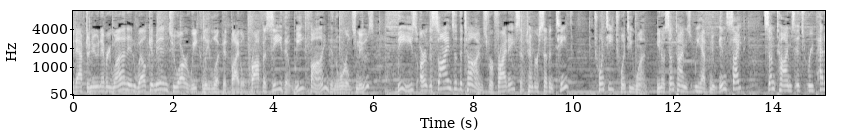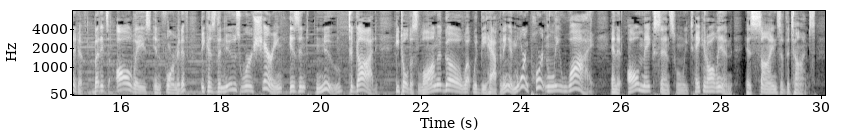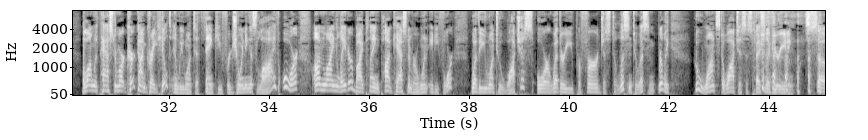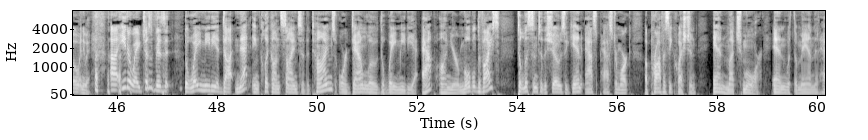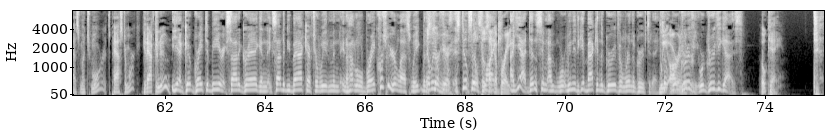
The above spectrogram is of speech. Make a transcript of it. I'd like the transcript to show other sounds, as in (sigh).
Good afternoon, everyone, and welcome into our weekly look at Bible prophecy that we find in the world's news. These are the signs of the times for Friday, September 17th, 2021. You know, sometimes we have new insight, sometimes it's repetitive, but it's always informative because the news we're sharing isn't new to God. He told us long ago what would be happening and more importantly, why. And it all makes sense when we take it all in as signs of the times. Along with Pastor Mark Kirk, I'm Greg Hilt, and we want to thank you for joining us live or online later by playing podcast number 184. Whether you want to watch us or whether you prefer just to listen to us, and really, who wants to watch us, especially if you're eating? (laughs) so anyway, uh, either way, just visit thewaymedia.net and click on Signs of the Times or download the Way Media app on your mobile device to listen to the shows again, ask Pastor Mark a prophecy question, and much more. And with the man that has much more, it's Pastor Mark. Good afternoon. Yeah, good, great to be here. Excited, Greg, and excited to be back after we had been, you know, had a little break. Of course, we were here last week, but no, it, we still feels, it still it feels, still feels like, like, a break. Uh, yeah, it doesn't seem. I'm, we need to get back in the groove, and we're in the groove today. We so are we're groovy. We're groovy guys. Okay,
